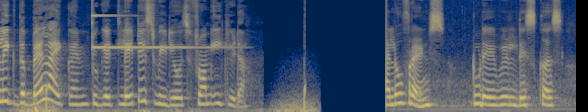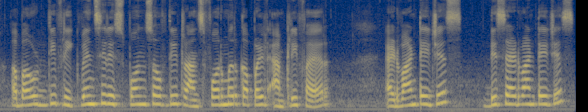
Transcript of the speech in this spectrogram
Click the bell icon to get latest videos from Ekeeda. Hello friends, today we'll discuss about the frequency response of the transformer coupled amplifier, advantages, disadvantages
